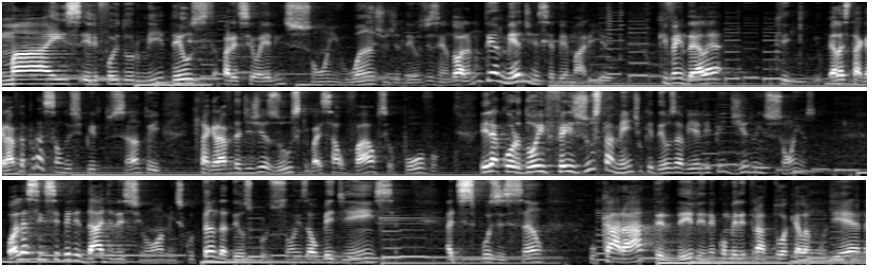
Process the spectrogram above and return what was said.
mas ele foi dormir. Deus apareceu a ele em sonho, o anjo de Deus, dizendo: Olha, não tenha medo de receber Maria, o que vem dela é o que, ela está grávida por ação do Espírito Santo e está grávida de Jesus, que vai salvar o seu povo. Ele acordou e fez justamente o que Deus havia lhe pedido em sonhos. Olha a sensibilidade desse homem, escutando a Deus por sonhos, a obediência, a disposição, o caráter dele, né, como ele tratou aquela mulher.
